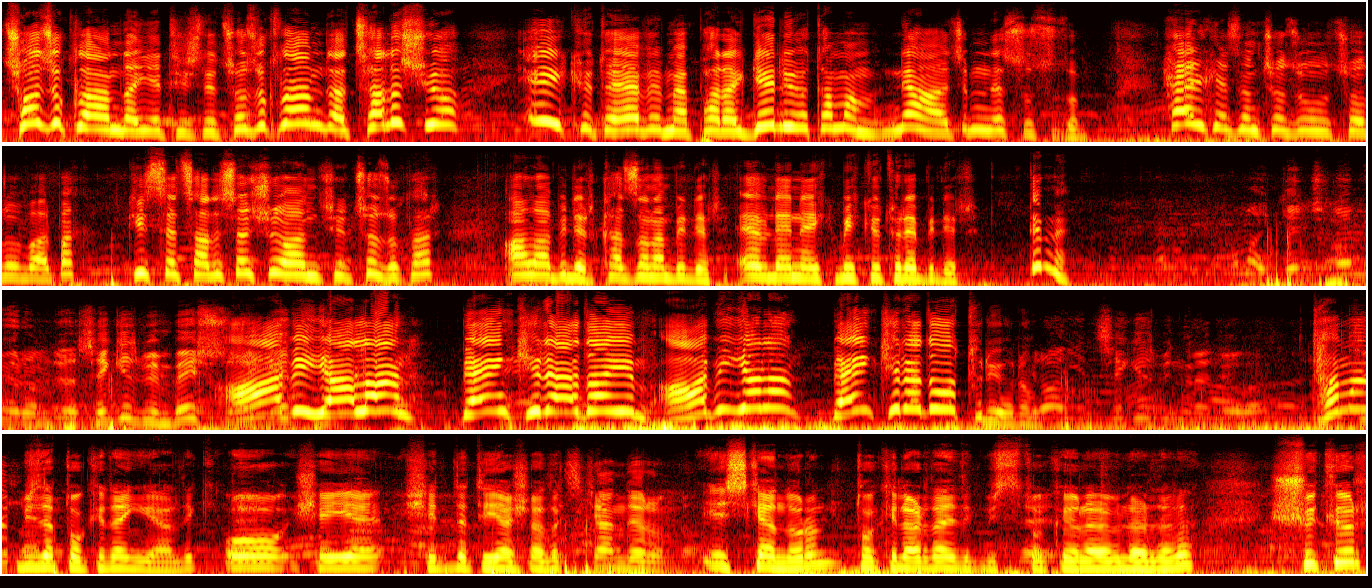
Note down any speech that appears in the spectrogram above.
Çocuklarım da yetişti. Çocuklarım da çalışıyor. İyi kötü evime para geliyor tamam mı? Ne acım ne susuzum. Herkesin çocuğu çoluğu var. Bak gitse çalışsa şu an için çocuklar alabilir, kazanabilir. Evlerine ekmek götürebilir. Değil mi? Ama geçinemiyorum diyor. 8500 lira. Abi yalan. Ben kiradayım. Abi yalan. Ben kirada oturuyorum. Kira 8 bin lira diyorlar. Tamam. Biz de Toki'den geldik. O şeyi şiddeti yaşadık. İskenderun'da. İskenderun Tokilerdeydik biz Tokiler evlerde de. Şükür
